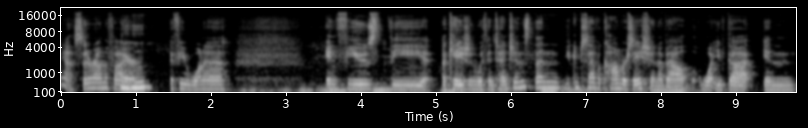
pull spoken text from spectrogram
Yeah, sit around the fire. Mhm. if you want to infuse the occasion with intentions, then you can just have a conversation about what you've got in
